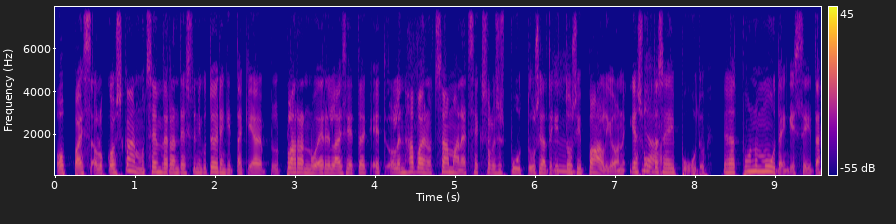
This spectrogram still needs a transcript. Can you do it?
oppaissa ollut koskaan, mutta sen verran tietysti niin töidenkin takia plarannut erilaisia, että, että olen havainnut saman, että seksuaalisuus puuttuu sieltäkin Mm. mm. tosi paljon, ja sulta Joo. se ei puutu. Ja sä oot puhunut muutenkin siitä.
